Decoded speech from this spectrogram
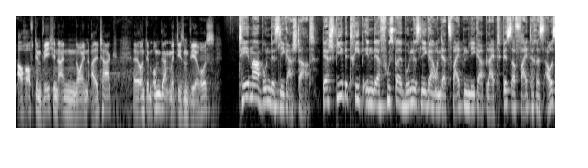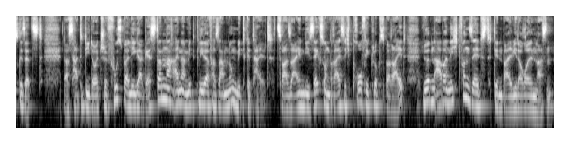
auch auf dem Weg in einen neuen Alltag äh, und im Umgang mit diesem Virus. Thema Bundesliga-Start. Der Spielbetrieb in der Fußball-Bundesliga und der zweiten Liga bleibt bis auf weiteres ausgesetzt. Das hatte die Deutsche Fußballliga gestern nach einer Mitgliederversammlung mitgeteilt. Zwar seien die 36 Profiklubs bereit, würden aber nicht von selbst den Ball wieder rollen lassen.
